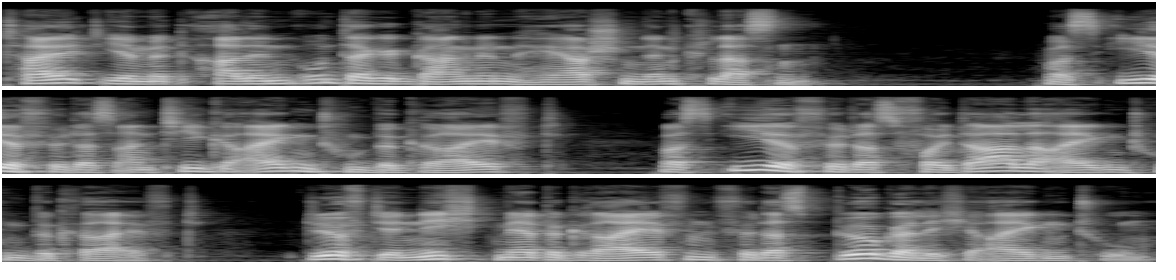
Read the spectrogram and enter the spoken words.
teilt ihr mit allen untergegangenen herrschenden Klassen. Was ihr für das antike Eigentum begreift, was ihr für das feudale Eigentum begreift, dürft ihr nicht mehr begreifen für das bürgerliche Eigentum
